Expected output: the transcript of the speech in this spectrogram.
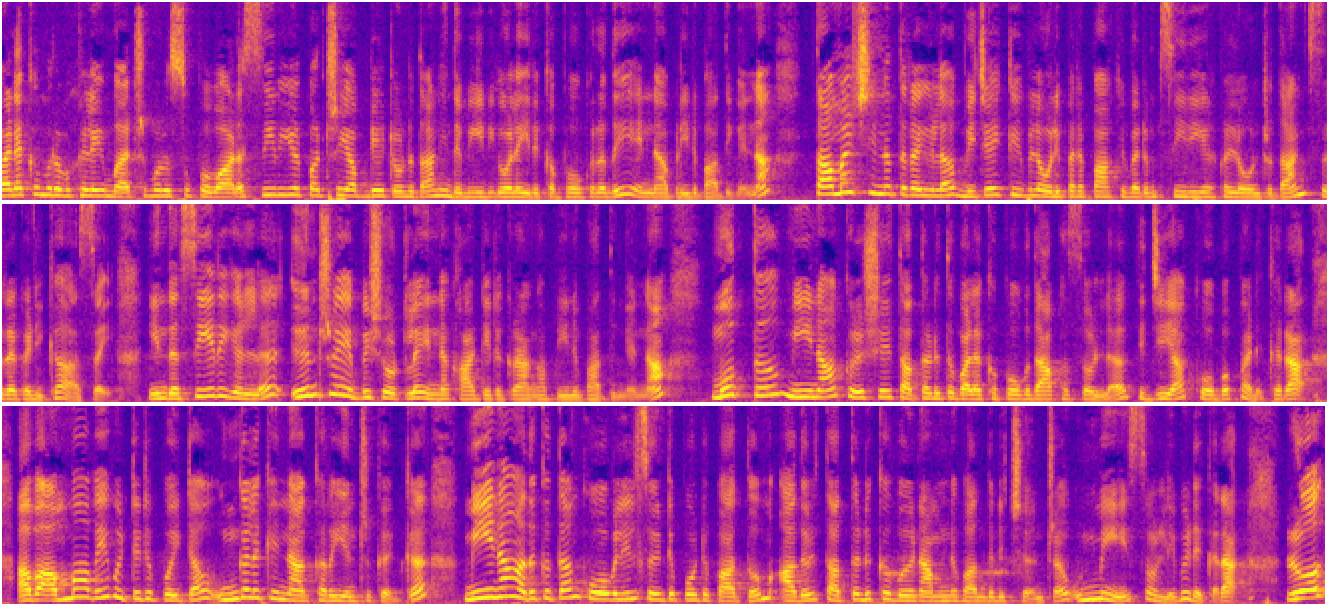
வணக்கம் உறவுகளை. மற்றும் ஒரு சூப்பரான சீரியல் பற்றிய அப்டேட் ஒன்று தான் இந்த வீடியோவில் இருக்க போகிறது. என்ன அப்படின்னு பார்த்தீங்கன்னா தமிழ் சின்ன திரையில விஜய் டிவியில் ஒளிபரப்பாகி வரும் சீரியல்கள் ஒன்றுதான் சிறகடிக்க ஆசை. இந்த சீரியல்ல இன்றைய எபிசோட்ல என்ன காட்டியிருக்கிறாங்க அப்படின்னு பார்த்தீங்கன்னா முத்து மீனா கிருஷை தத்தெடுத்து வளர்க்க போவதாக சொல்ல விஜயா கோபப்படுகிறார். அவ அம்மாவே விட்டுட்டு போயிட்டா உங்களுக்கு என்ன அக்கறை என்று கேட்க மீனா அதுக்கு தான் கோவிலில் சீட்டு போட்டு பார்த்தோம். அதில் தத்தெடுக்க வேணாம்னு வந்துடுச்சு என்ற உண்மையை சொல்லி விடுகிறார்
